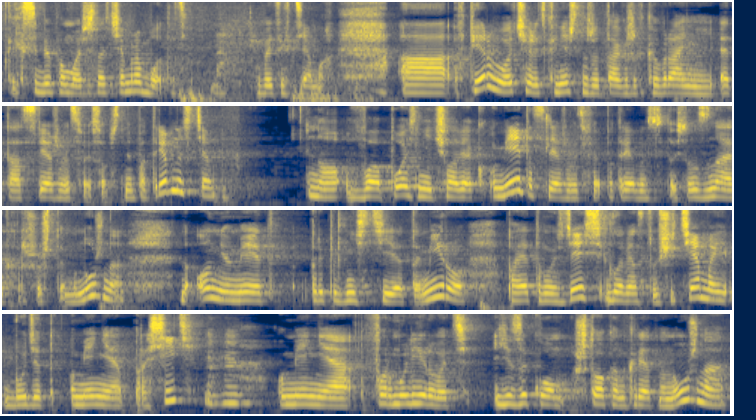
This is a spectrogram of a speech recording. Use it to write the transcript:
Как себе помочь? Над чем работать да. в этих темах? А, в первую очередь, конечно же, так же, как и в ранней, это отслеживать свои собственные потребности. Но в поздний человек умеет отслеживать свои потребности, то есть он знает хорошо, что ему нужно, но он не умеет преподнести это миру, поэтому здесь главенствующей темой будет умение просить, угу. умение формулировать языком, что конкретно нужно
